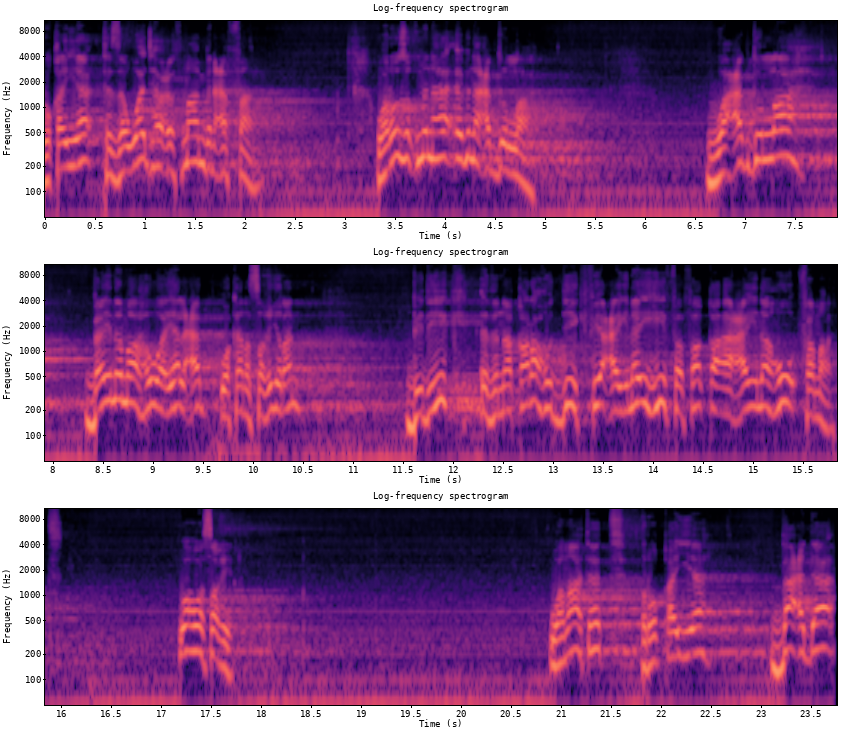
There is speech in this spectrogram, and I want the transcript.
رقية تزوجها عثمان بن عفان. ورزق منها ابن عبد الله وعبد الله بينما هو يلعب وكان صغيرا بديك إذ نقره الديك في عينيه ففقع عينه فمات. وهو صغير. وماتت رقية بعد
